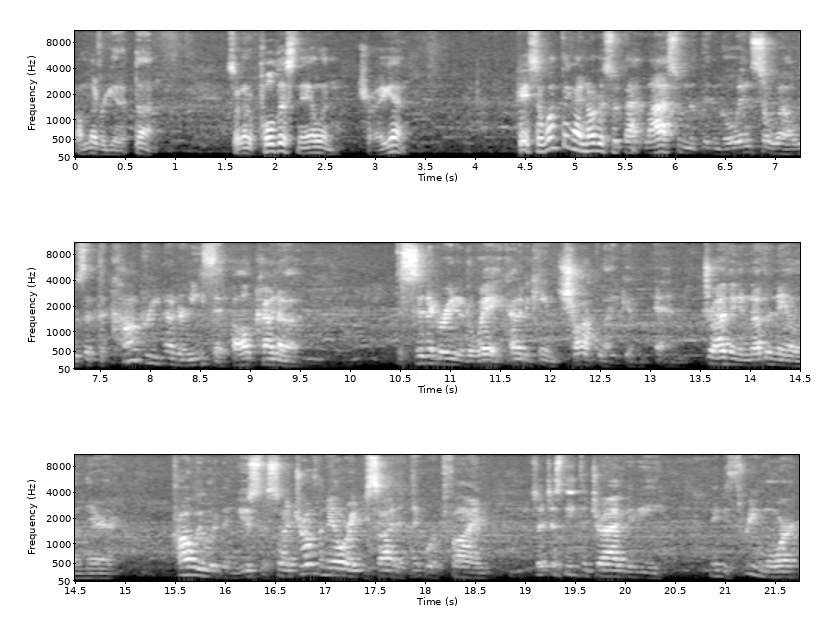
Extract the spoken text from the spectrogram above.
I'll never get it done. So I'm going to pull this nail and try again. Okay, so one thing I noticed with that last one that didn't go in so well was that the concrete underneath it all kind of disintegrated away. Kind of became chalk-like, and, and driving another nail in there probably would have been useless. So I drove the nail right beside it, and it worked fine. So I just need to drive maybe maybe three more,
